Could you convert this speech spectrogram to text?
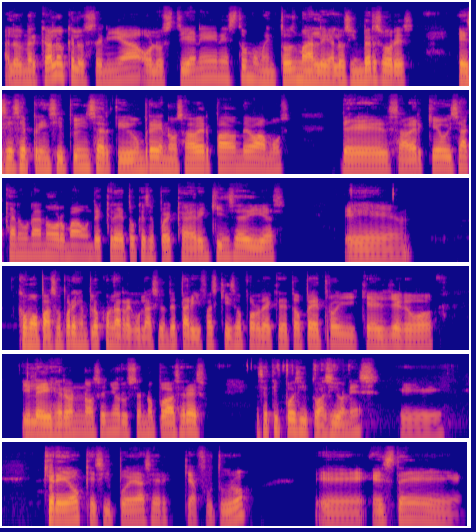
a los mercados lo que los tenía o los tiene en estos momentos mal y a los inversores es ese principio de incertidumbre de no saber para dónde vamos, de saber que hoy sacan una norma, un decreto que se puede caer en 15 días, eh, como pasó por ejemplo con la regulación de tarifas que hizo por decreto Petro y que llegó y le dijeron, no señor, usted no puede hacer eso. Ese tipo de situaciones eh, creo que sí puede hacer que a futuro eh, este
